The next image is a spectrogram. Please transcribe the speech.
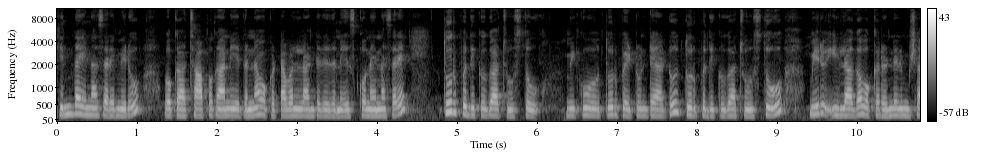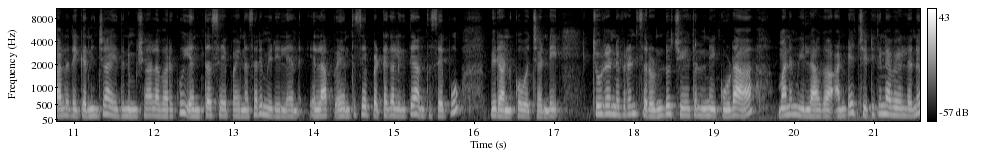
కింద అయినా సరే మీరు ఒక చాప కానీ ఏదైనా ఒక టవల్ లాంటిది ఏదైనా వేసుకొని అయినా సరే తూర్పు దిక్కుగా చూస్తూ మీకు తూర్పు ఎటుంటే అటు తూర్పు దిక్కుగా చూస్తూ మీరు ఇలాగా ఒక రెండు నిమిషాల దగ్గర నుంచి ఐదు నిమిషాల వరకు ఎంతసేపు అయినా సరే మీరు ఇలా ఎలా ఎంతసేపు పెట్టగలిగితే అంతసేపు మీరు అనుకోవచ్చండి. చూడండి ఫ్రెండ్స్ రెండు చేతులని కూడా మనం ఇలాగా అంటే చిటికిన వేళ్ళను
